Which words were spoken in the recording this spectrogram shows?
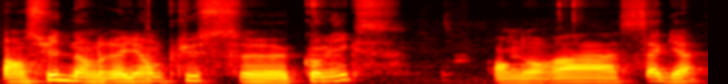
Ensuite, dans le rayon plus euh, comics, on aura Saga.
